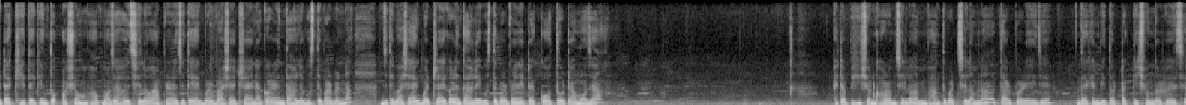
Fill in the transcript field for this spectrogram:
এটা খেতে কিন্তু অসম্ভব মজা হয়েছিল। আপনারা যদি একবার বাসায় ট্রাই না করেন, তাহলে বুঝতে পারবেন না। যদি বাসায় একবার ট্রাই করেন, তাহলেই বুঝতে পারবেন এটা কতটা মজা। এটা ভীষণ গরম ছিল, আমি ভাঙতে পারছিলাম না। তারপরে এই যে, দেখেন ভিতরটা কি সুন্দর হয়েছে।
